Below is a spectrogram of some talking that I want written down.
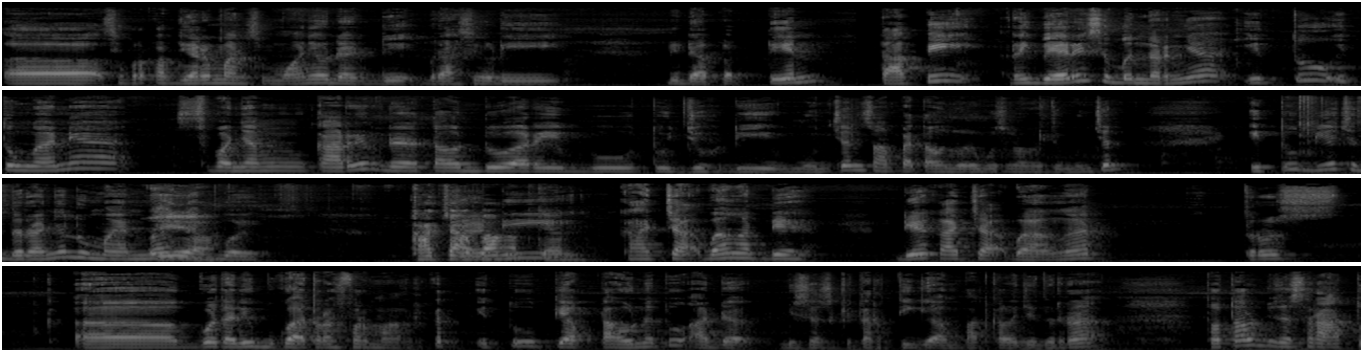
eh, Super Cup Jerman. Semuanya udah di, berhasil di didapetin. Tapi Ribery sebenarnya itu hitungannya sepanjang karir dari tahun 2007 di Munchen sampai tahun 2019 di Munchen itu dia cederanya lumayan banyak Iya. boy kaca Jadi, banget kan kaca banget dia. Dia kaca banget terus gue tadi buka transfer market itu tiap tahunnya tuh ada bisa sekitar 3-4 kali cedera. Total bisa 100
